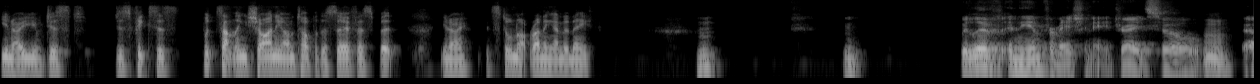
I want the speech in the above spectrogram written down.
you know, you've just just fixes put something shiny on top of the surface, but you know, it's still not running underneath. Hmm. We live in the information age, right? So, mm. uh,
